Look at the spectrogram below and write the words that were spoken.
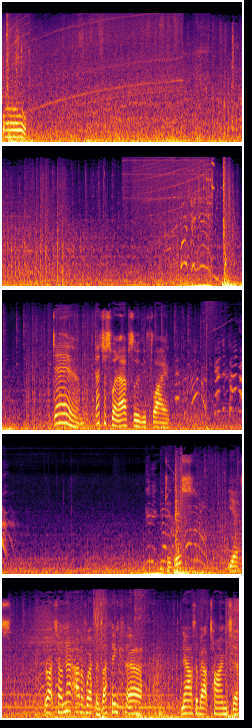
Whoa. Damn, that just went absolutely flying. Do this. Yes. Right, so I'm now out of weapons. I think uh, now's about time to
